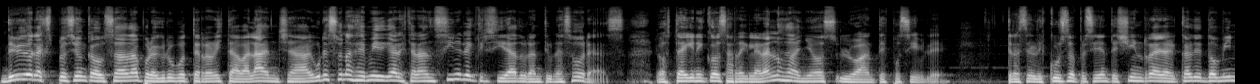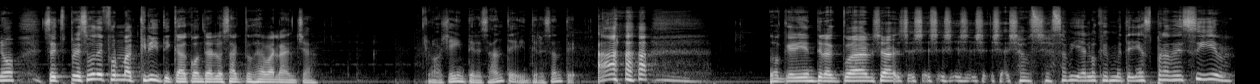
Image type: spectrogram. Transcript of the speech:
Debido a la explosión causada por el grupo terrorista Avalancha, algunas zonas de Midgar estarán sin electricidad durante unas horas. Los técnicos arreglarán los daños lo antes posible. Tras el discurso del presidente Shinra, el alcalde Domino se expresó de forma crítica contra los actos de avalancha. Oye, interesante, interesante. No quería interactuar, ya sabía lo que me tenías para decir.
